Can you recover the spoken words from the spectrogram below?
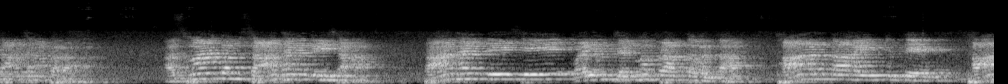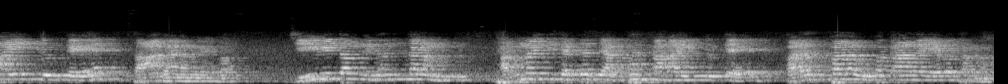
సాధనపరः అస్మాకం సాధన దేశ సాధన దేశే వయం జన్మ ప్రాప్తవంత భారతః ఇత్యుక్తే ధా ఇత్యుక్తే సాధనమేవ జీవితం నిరంతరం ధర్మ ఇది శబ్దస్య అర్థం కः ఇత్యుక్తే పరస్పర ఉపకార ఏవ ధర్మः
